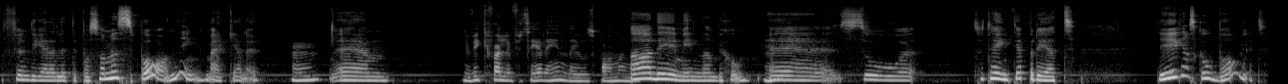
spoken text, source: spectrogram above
fundera lite på, som en spaning märker jag nu. Mm. Ehm, Du fick kvalificera in dig hos spanarna. ja, det är min ambition. Mm. Eh, så, så tänkte jag på det att det är ganska obehagligt.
